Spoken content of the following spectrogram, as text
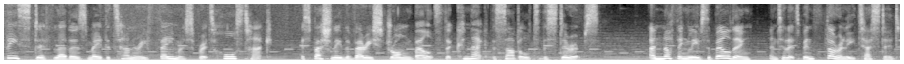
These stiff leathers made the tannery famous for its horse tack, especially the very strong belts that connect the saddle to the stirrups. And nothing leaves the building until it's been thoroughly tested.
